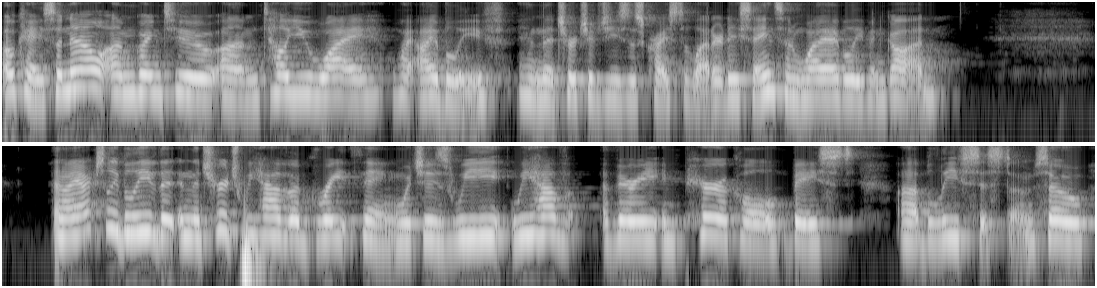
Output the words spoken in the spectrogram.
Okay, so now I'm going to um, tell you why why I believe in the Church of Jesus Christ of Latter Day Saints and why I believe in God. And I actually believe that in the church we have a great thing, which is we we have a very empirical based uh, belief system. So,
